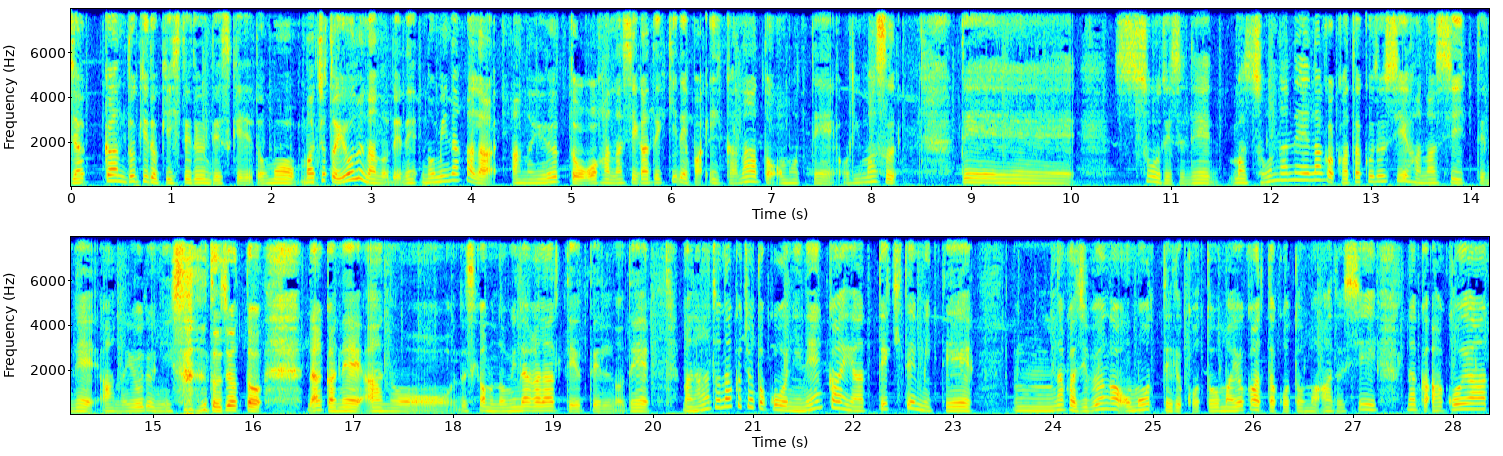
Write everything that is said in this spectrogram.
若干ドキドキしてるんですけれども、まあ、ちょっと夜なのでね飲みながらあのゆるっとお話ができればいいかなと思っております。でそうですねまあそんなねなんか堅苦しい話ってねあの夜にすると ちょっとなんかねあのしかも飲みながらって言ってるので、まあ、なんとなくちょっとこう2年間やってきてみてうんなんか自分が思ってることまあ良かったこともあるしなんかあこうやっ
